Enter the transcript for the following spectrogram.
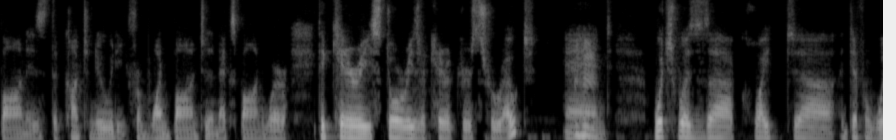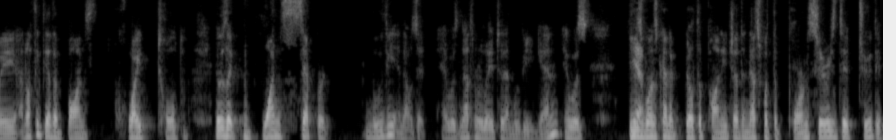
Bond is the continuity from one Bond to the next Bond, where they carry stories or characters throughout, and which was uh, quite uh, a different way. I don't think the other Bonds quite told. It was like one separate movie, and that was it. It was nothing related to that movie again. It was these Yeah. ones kind of built upon each other, and that's what the Bourne series did too. They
